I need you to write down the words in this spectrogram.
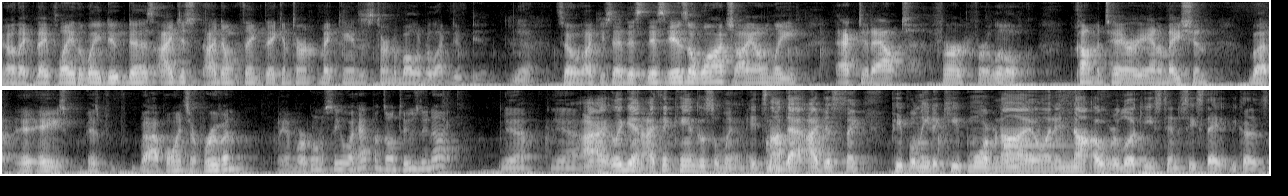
You know, they, they play the way Duke does. I just I don't think they can turn make Kansas turn the ball over like Duke did. Yeah. So, like you said, this this is a watch. I only acted out for for a little commentary animation, but it, his, his uh, points are proven, and we're going to see what happens on Tuesday night. Yeah, yeah. I- again, I think Kansas will win. It's not that. I just think people need to keep more of an eye on and not overlook East Tennessee State because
